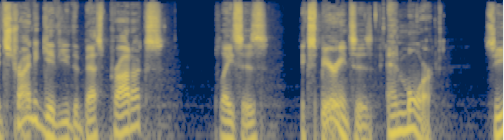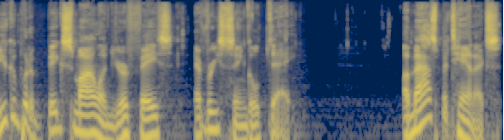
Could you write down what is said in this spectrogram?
it's trying to give you the best products, places, experiences, and more so you can put a big smile on your face every single day. Amass Botanics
